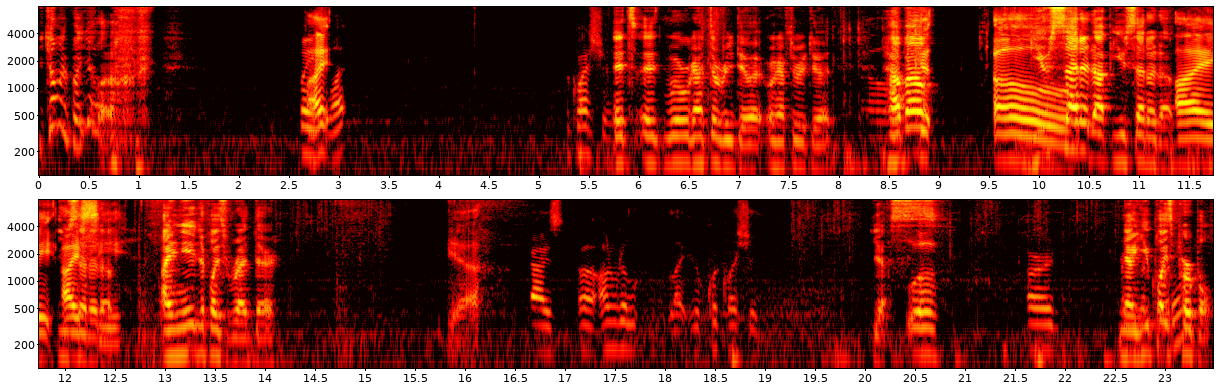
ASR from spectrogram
You told me to put yellow. Wait, I- what? The question. it's it, we're gonna have to redo it. We're gonna have to redo it. How about Oh, you set it up? You set it up. I You I set it up. see. I needed to place red there. Yeah. Guys, uh, unreal, like, your quick question. Yes. Well, Are now you you place purple.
